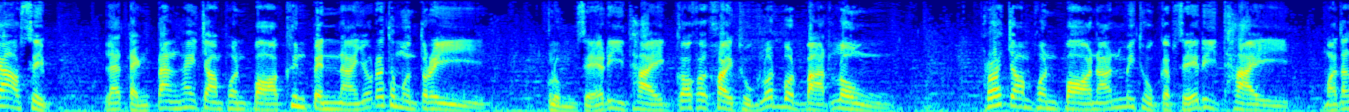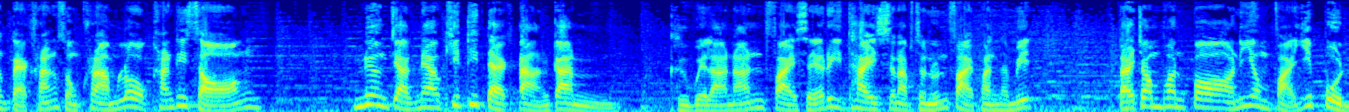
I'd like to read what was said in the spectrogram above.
2490 และแต่งตั้งให้จอมพลปขึ้นเป็นนายกรัฐมนตรี กลุ่มเสรีไทยก็ค่อยๆ ถูกลดบทบาทลง เพราะจอมพลปนั้นไม่ถูกกับเสรีไทยมาตั้งแต่ครั้งสงครามโลกครั้งที่สองเนื่องจากแนวคิดที่แตกต่างกัน คือเวลานั้นฝ่ายเสรีไทยสนับสนุนฝ่ายพันธมิตร แต่จอมพลปนิยมฝ่ายญี่ปุ่น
